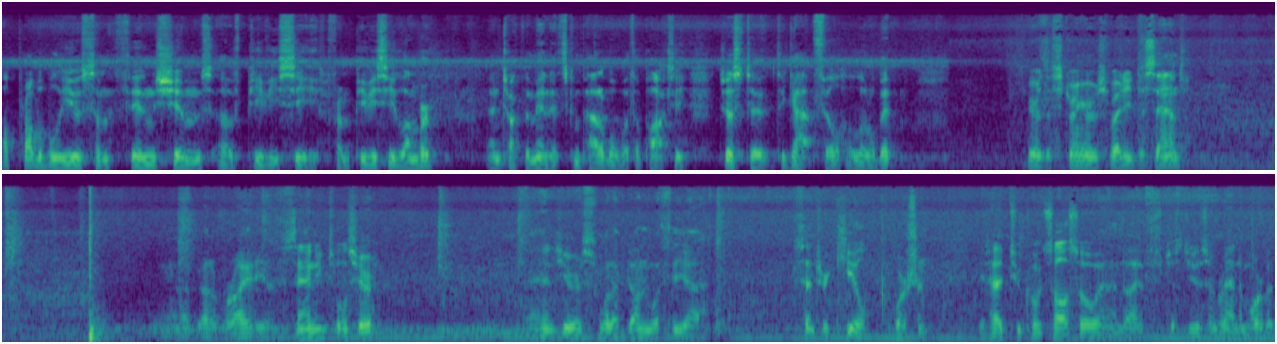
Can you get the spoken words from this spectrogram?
I'll probably use some thin shims of PVC from PVC lumber and tuck them in. It's compatible with epoxy, just to, to gap fill a little bit. Here are the stringers ready to sand. And I've got a variety of sanding tools here. And here's what I've done with the uh, center keel portion. It had two coats also, and I've just used a random orbit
